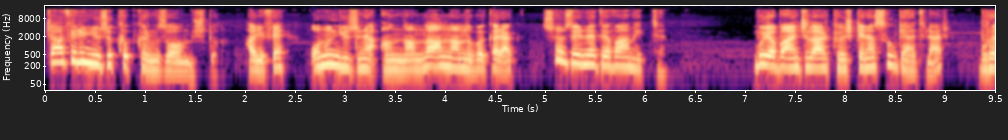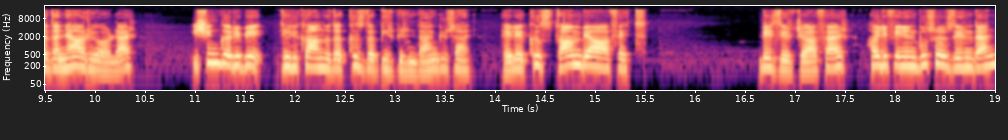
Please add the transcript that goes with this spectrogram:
Cafer'in yüzü kıpkırmızı olmuştu. Halife onun yüzüne anlamlı anlamlı bakarak sözlerine devam etti. Bu yabancılar köşke nasıl geldiler? Burada ne arıyorlar? İşin garibi delikanlı da kız da birbirinden güzel. Hele kız tam bir afet. Vezir Cafer, halifenin bu sözlerinden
